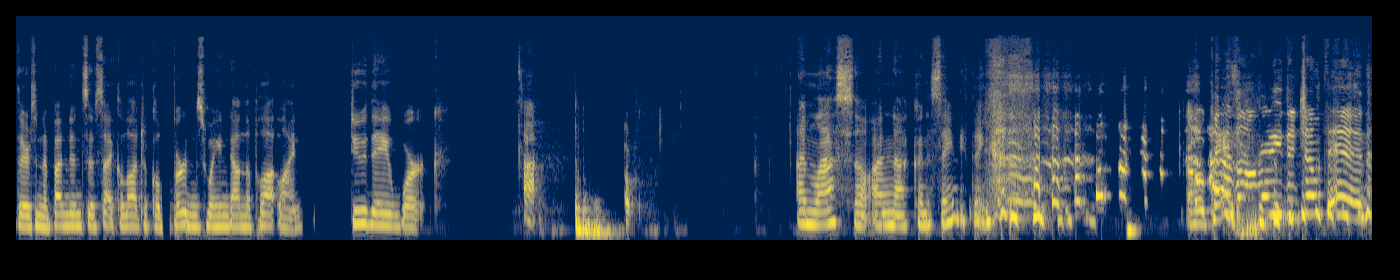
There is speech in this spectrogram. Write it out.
there's an abundance of psychological burdens weighing down the plot line. Do they work? ah. i'm last so i'm not going to say anything i was all ready to jump in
